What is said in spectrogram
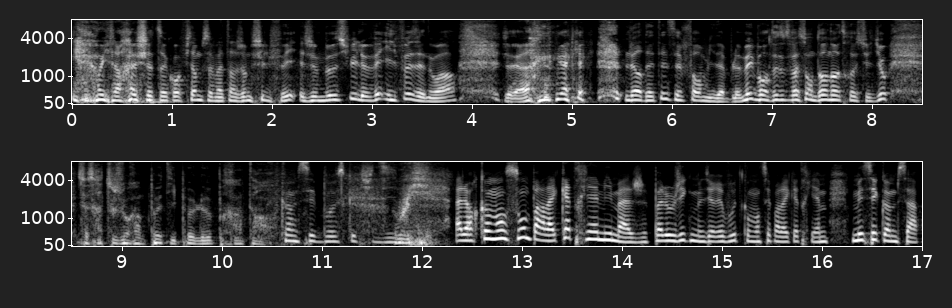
oui, alors je te confirme, ce matin, je me suis levé, je me suis levé, il faisait noir. L'heure d'été, c'est formidable. Mais bon, de toute façon, dans notre studio, ce sera toujours un petit peu le printemps. Comme c'est beau ce que tu dis. Oui. Alors commençons par la quatrième image. Pas logique, me direz-vous, de commencer par la quatrième, mais c'est comme ça.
